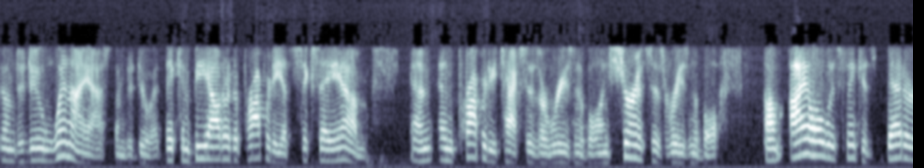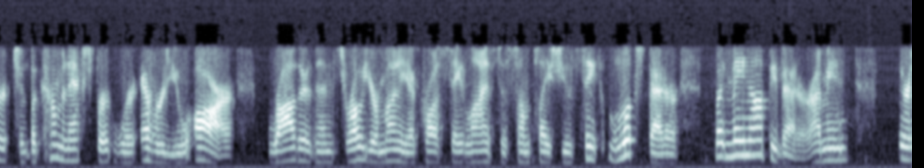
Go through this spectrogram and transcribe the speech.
them to do when I ask them to do it. They can be out at a property at 6 a.m. and and property taxes are reasonable, insurance is reasonable, um, I always think it's better to become an expert wherever you are rather than throw your money across state lines to some place you think looks better but may not be better. I mean, there are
